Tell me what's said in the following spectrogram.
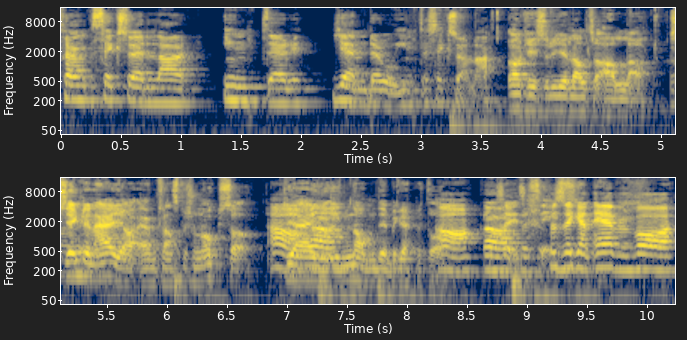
transsexuella, intergender och intersexuella. Okej så det gäller alltså alla. Så egentligen är jag en transperson också. Ja, jag är ja. ju inom det begreppet då. Ja, Ja, precis. precis. Fast det kan även vara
